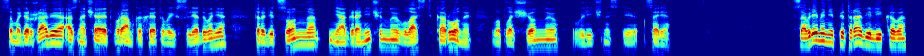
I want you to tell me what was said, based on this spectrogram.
Самодержавие означает в рамках этого исследования традиционно неограниченную власть короны, воплощенную в личности царя. Со времени Петра Великого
